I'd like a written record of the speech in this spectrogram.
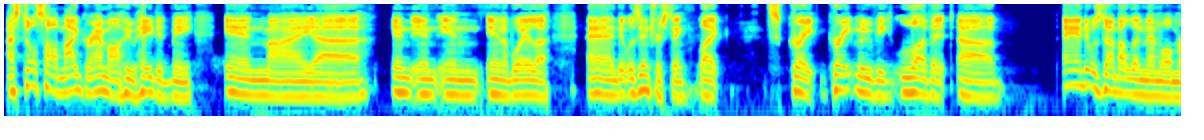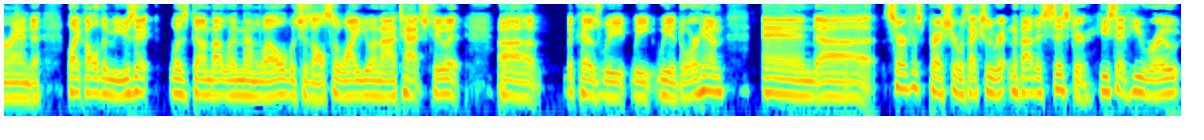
I still saw my grandma who hated me in my uh, in in in in Abuela, and it was interesting. Like it's great, great movie, love it. Uh, and it was done by Lin Manuel Miranda. Like all the music was done by Lin Manuel, which is also why you and I attached to it. Because we we we adore him. And uh surface pressure was actually written about his sister. He said he wrote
